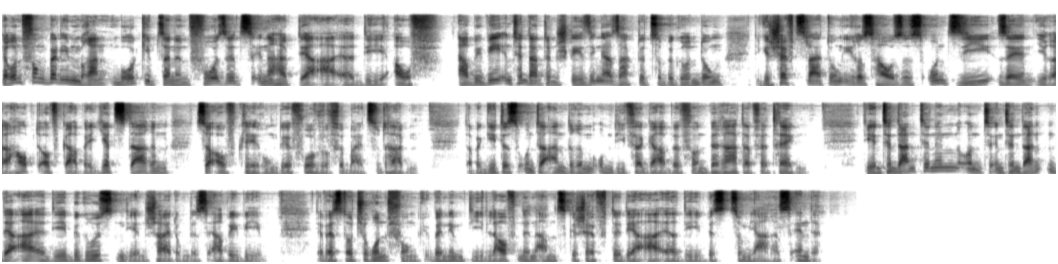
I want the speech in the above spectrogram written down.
Der Rundfunk Berlin-Brandenburg gibt seinen Vorsitz innerhalb der ARD auf. RBB-Intendantin Schlesinger sagte zur Begründung, die Geschäftsleitung ihres Hauses und sie sähen ihre Hauptaufgabe jetzt darin, zur Aufklärung der Vorwürfe beizutragen. Dabei geht es unter anderem um die Vergabe von Beraterverträgen. Die Intendantinnen und Intendanten der ARD begrüßten die Entscheidung des RBB. Der Westdeutsche Rundfunk übernimmt die laufenden Amtsgeschäfte der ARD bis zum Jahresende.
